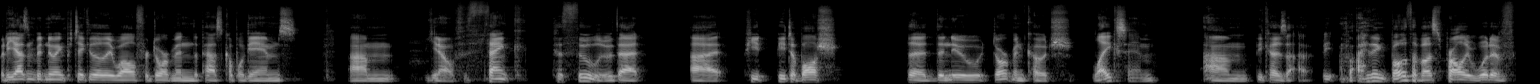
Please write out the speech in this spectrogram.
But he hasn't been doing particularly well for Dortmund the past couple games. Um, you know, thank Cthulhu that uh, Pete, Peter Bosz, the the new Dortmund coach, likes him um, because I, I think both of us probably would have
